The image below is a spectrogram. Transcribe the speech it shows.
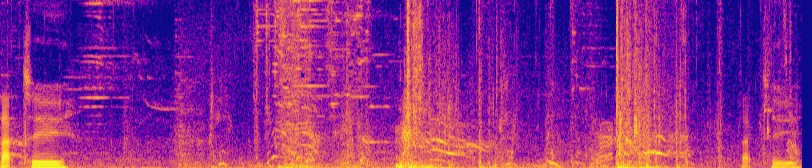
Back two. Back two.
